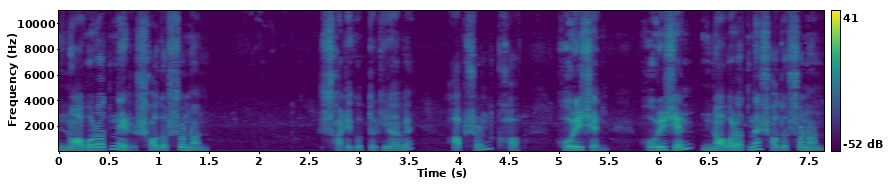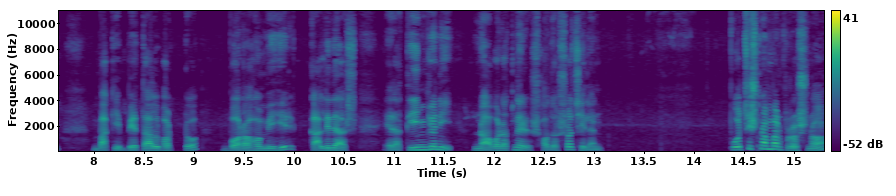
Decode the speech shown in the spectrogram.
নবরত্নের সদস্য নন? সঠিক উত্তর কী হবে? অপশন খ। হরিসেন। হরিসেন নবরত্নের সদস্য নন। বাকি বেতাল ভট্ট বরাহমিহির কালিদাস, এরা তিনজনই নবরত্নের সদস্য ছিলেন। পঁচিশ নম্বর প্রশ্ন।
